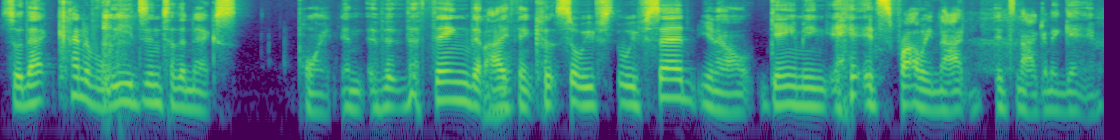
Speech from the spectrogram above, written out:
So that kind of leads into the next point. and the, the thing that I think So we've we've said, you know, gaming. It's probably not. It's not going to game.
